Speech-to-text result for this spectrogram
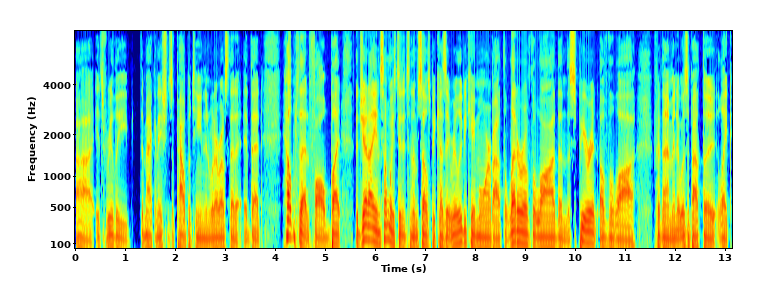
uh, it's really the machinations of Palpatine and whatever else that that helped that fall. But the Jedi, in some ways, did it to themselves because it really became more about the letter of the law than the spirit of the law for them, and it was about the like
